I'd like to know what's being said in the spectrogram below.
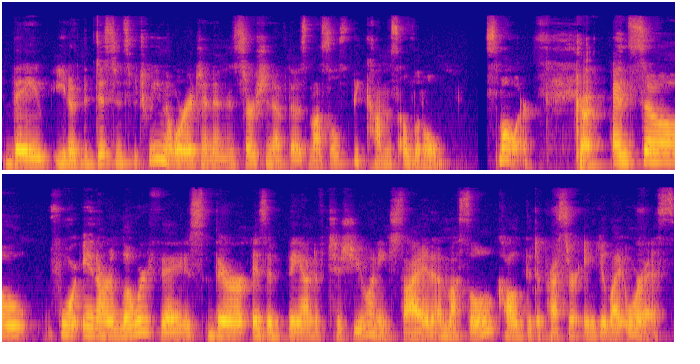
They, you know, the distance between the origin and insertion of those muscles becomes a little smaller. Okay. And so for in our lower face, there is a band of tissue on each side, a muscle called the depressor anguli oris.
